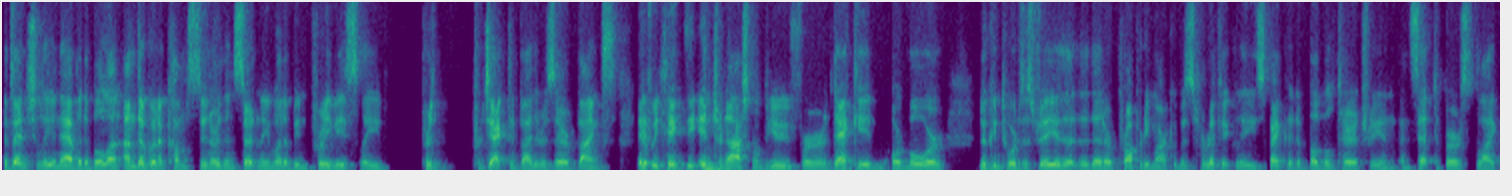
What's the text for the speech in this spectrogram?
eventually inevitable, and, and they're going to come sooner than certainly what have been previously pre- projected by the reserve banks. If yep. we take the international view for a decade or more, looking towards Australia, that, that our property market was horrifically speculative bubble territory and, and set to burst like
